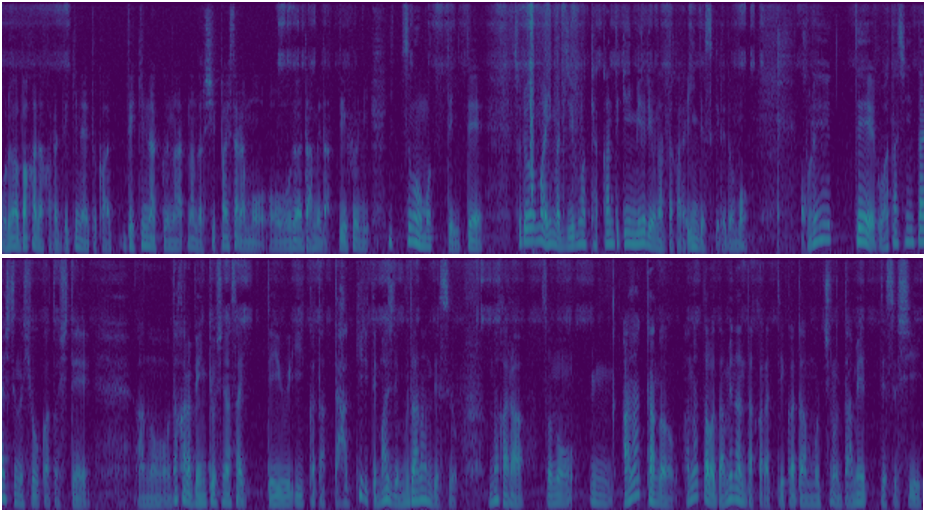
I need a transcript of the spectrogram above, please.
俺はバカだからできないとかできなくななんだろう失敗したらもう俺はダメだっていうふうにいつも思っていてそれをまあ今自分は客観的に見れるようになったからいいんですけれどもこれって私に対しての評価としてあのだから勉強しなさいっていう言い方ってはっきり言ってマジで無駄なんですよ。だからその、うん、あなたのあなたはダメなんだからって言い方はもちろんダメですし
